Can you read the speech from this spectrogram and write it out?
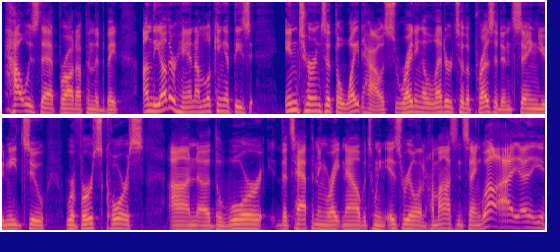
how is that brought up in the debate? On the other hand, I'm looking at these interns at the White House writing a letter to the president saying you need to reverse course on uh, the war that's happening right now between Israel and Hamas, and saying, "Well, I, I,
